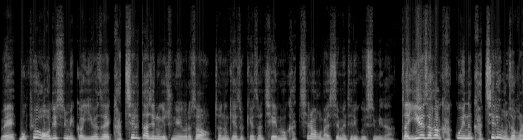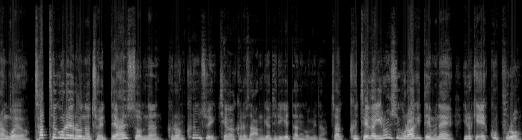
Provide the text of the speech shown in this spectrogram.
왜? 목표가 어디 있습니까? 이 회사의 가치를 따지는 게 중요해요. 그래서 저는 계속해서 재무 가치라고 말씀을 드리고 있습니다. 자, 이 회사가 갖고 있는 가치를 분석을 한 거예요. 차트 거래로는 절대 할 수 없는 그런 큰 수익 제가 그래서 안겨드리겠다는 겁니다. 자, 그 제가 이런 식으로 하기 때문에 이렇게 에코프로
